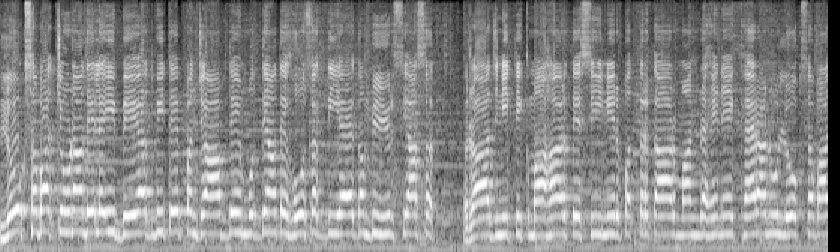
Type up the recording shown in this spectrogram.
ਲੋਕ ਸਭਾ ਚੋਣਾਂ ਦੇ ਲਈ ਬੇਅਦਬੀ ਤੇ ਪੰਜਾਬ ਦੇ ਮੁੱਦਿਆਂ ਤੇ ਹੋ ਸਕਦੀ ਹੈ ਗੰਭੀਰ ਸਿਆਸਤ। ਰਾਜਨੀਤਿਕ ਮਾਹਰ ਤੇ ਸੀਨੀਅਰ ਪੱਤਰਕਾਰ ਮੰਨ ਰਹੇ ਨੇ ਖੈਰਾ ਨੂੰ ਲੋਕ ਸਭਾ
